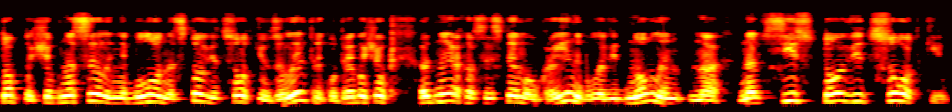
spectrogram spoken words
Тобто, щоб населення було на 100% з електрику, треба, щоб енергосистема України була відновлена на всі 100%.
